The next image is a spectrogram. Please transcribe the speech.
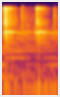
Thank you.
